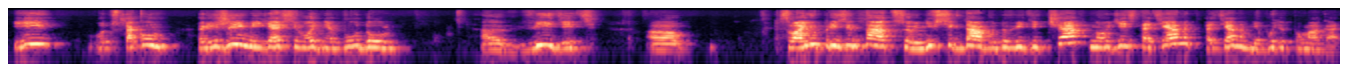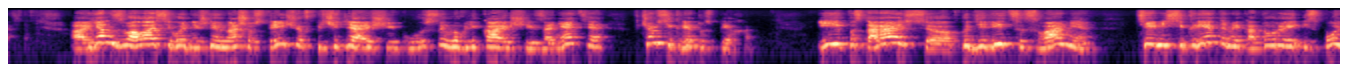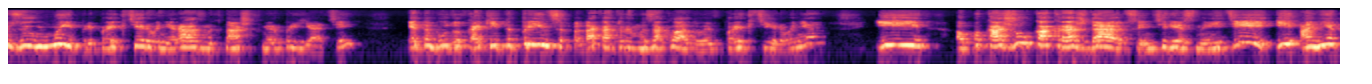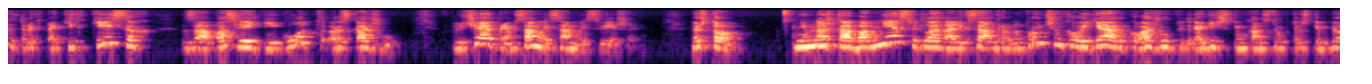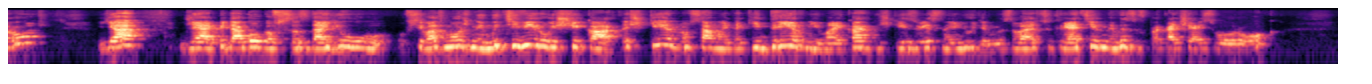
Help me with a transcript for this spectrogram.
И вот в таком режиме я сегодня буду э, видеть э, свою презентацию. Не всегда буду видеть чат, но есть Татьяна, Татьяна мне будет помогать. А, я назвала сегодняшнюю нашу встречу «Впечатляющие курсы, вовлекающие занятия. В чем секрет успеха?» И постараюсь э, поделиться с вами теми секретами, которые используем мы при проектировании разных наших мероприятий. Это будут какие-то принципы, да, которые мы закладываем в проектирование. И покажу, как рождаются интересные идеи, и о некоторых таких кейсах за последний год расскажу, включая прям самые-самые свежие. Ну что, немножко обо мне. Светлана Александровна Прученкова. Я руковожу педагогическим конструкторским бюро я для педагогов создаю всевозможные мотивирующие карточки, но самые такие древние мои карточки, известные людям, называются «Креативный вызов. Прокачай свой урок».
